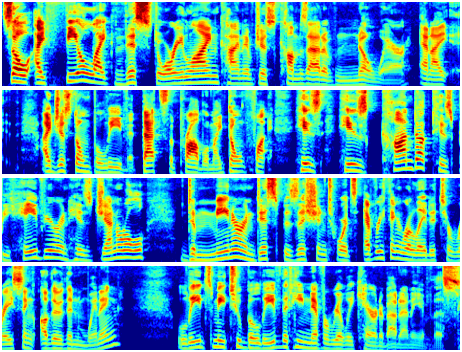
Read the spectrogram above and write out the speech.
So I feel like this storyline kind of just comes out of nowhere and I I just don't believe it. That's the problem. I don't find his his conduct, his behavior and his general demeanor and disposition towards everything related to racing other than winning leads me to believe that he never really cared about any of this.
